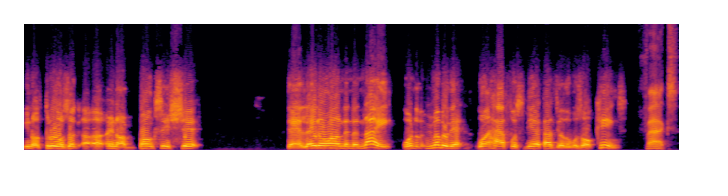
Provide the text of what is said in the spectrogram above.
You know, threw us uh, uh, in our bunks and shit. Then later on in the night, one of the, remember that one half was Nietas, the other was all kings. Facts.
